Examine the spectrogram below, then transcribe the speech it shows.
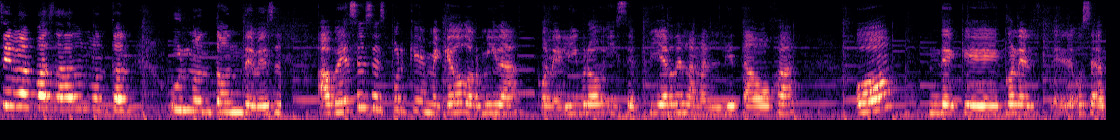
sí me ha pasado un montón, un montón de veces. A veces es porque me quedo dormida con el libro y se pierde la maldita hoja. O de que con el, eh, o sea,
